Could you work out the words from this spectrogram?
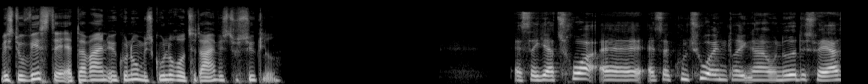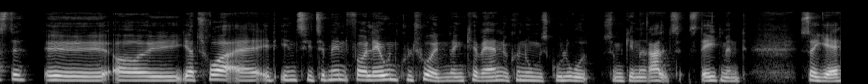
hvis du vidste, at der var en økonomisk gulderod til dig, hvis du cyklede? Altså, jeg tror, at altså, kulturændringer er jo noget af det sværeste, øh, og øh, jeg tror, at et incitament for at lave en kulturændring kan være en økonomisk guldrod som generelt statement. Så ja,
